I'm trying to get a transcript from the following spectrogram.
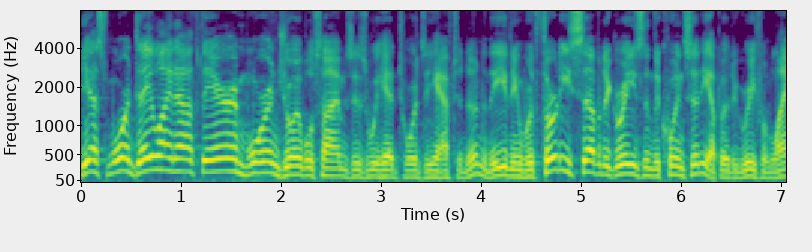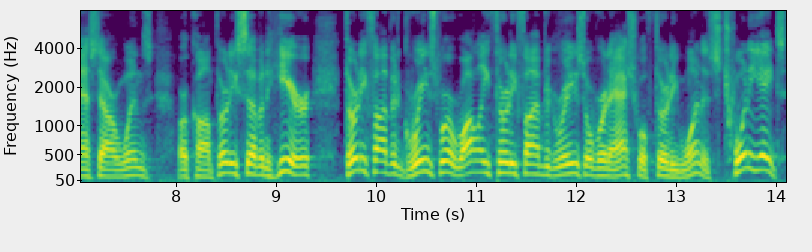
yes, more daylight out there, more enjoyable times as we head towards the afternoon and the evening. We're 37 degrees in the Queen City, up a degree from last hour. Winds are calm. 37 here, 35 at Greensboro, Raleigh, 35 degrees. Over in Asheville, 31. It's 28,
